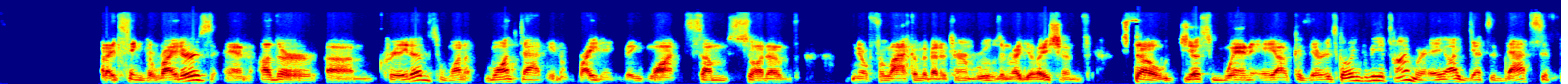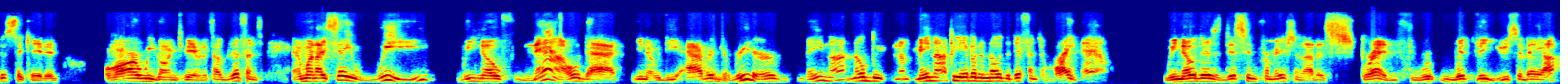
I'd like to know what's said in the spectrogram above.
But I think the writers and other um, creatives want want that in writing. They want some sort of, you know, for lack of a better term, rules and regulations. So just when AI, because there is going to be a time where AI gets that sophisticated are we going to be able to tell the difference? And when I say we, we know now that you know the average reader may not know may not be able to know the difference right now. We know there's disinformation that is spread with the use of AI.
